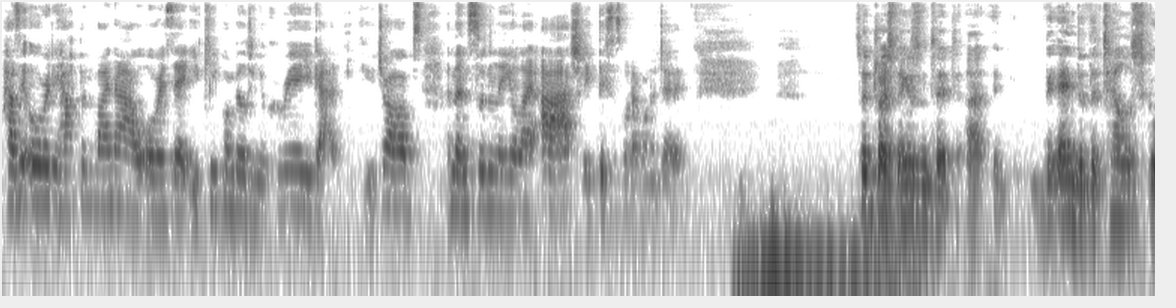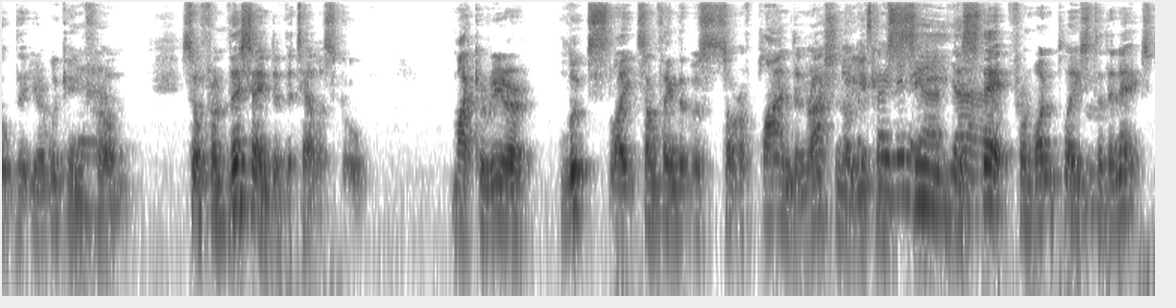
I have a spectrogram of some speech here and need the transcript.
Has it already happened by now, or is it you keep on building your career, you get a few jobs, and then suddenly you're like, ah, actually, this is what I want to do? It's interesting, isn't it? Uh, the end of the telescope that you're looking Yeah. from. So, from this end of the telescope, my career looks like something that was sort of planned and rational. You can see yeah. the step from one place to Mhm. the next.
